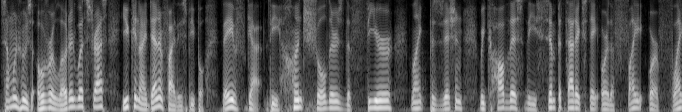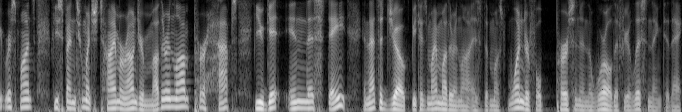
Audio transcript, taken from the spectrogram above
Someone who's overloaded with stress, you can identify these people. They've got the hunched shoulders, the fear like position. We call this the sympathetic state or the fight or flight response. If you spend too much time around your mother in law, perhaps you get in this state. And that's a joke because my mother in law is the most wonderful person in the world if you're listening today.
